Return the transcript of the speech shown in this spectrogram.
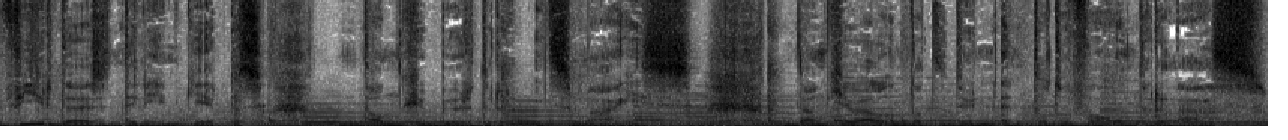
4000 in één keer. Dus dan gebeurt er iets magisch. Dankjewel om dat te doen en tot de volgende relaas.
